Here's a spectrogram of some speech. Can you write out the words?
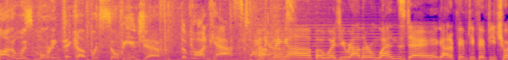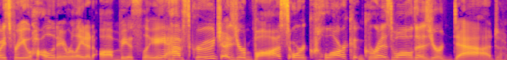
Ottawa's morning pickup with Sophie and Jeff. The podcast. Coming up, a Would You Rather Wednesday. Got a 50 50 choice for you, holiday related, obviously. Have Scrooge as your boss or Clark Griswold as your dad?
